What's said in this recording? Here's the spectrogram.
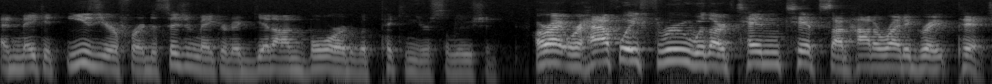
and make it easier for a decision maker to get on board with picking your solution? All right, we're halfway through with our 10 tips on how to write a great pitch.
